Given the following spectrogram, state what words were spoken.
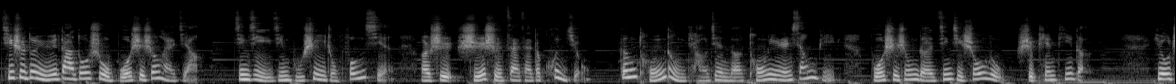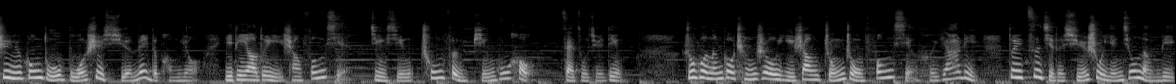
其实对于大多数博士生来讲，经济已经不是一种风险，而是实实在在的困窘。跟同等条件的同龄人相比，博士生的经济收入是偏低的。有志于攻读博士学位的朋友，一定要对以上风险进行充分评估后再做决定。如果能够承受以上种种风险和压力，对自己的学术研究能力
